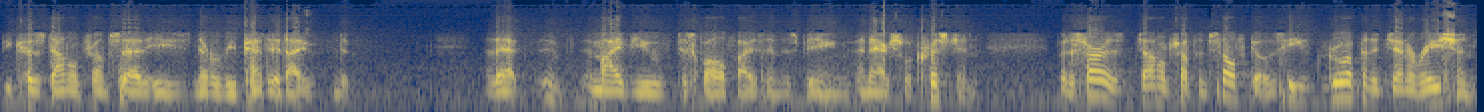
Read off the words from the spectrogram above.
because Donald Trump said he's never repented, I, that, in my view, disqualifies him as being an actual Christian. But as far as Donald Trump himself goes, he grew up in a generation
